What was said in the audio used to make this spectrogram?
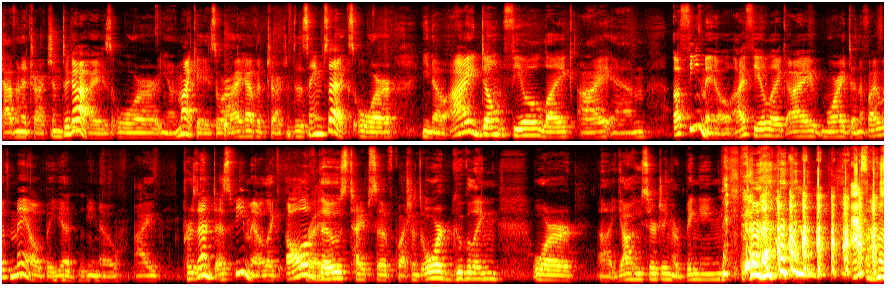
have an attraction to guys, or you know, in my case, or I have attraction to the same sex, or you know, I don't feel like I am a female. I feel like I more identify with male, but yet you know, I present as female. Like all of Right. those types of questions, or googling, or uh, Yahoo searching, or Binging. Ask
